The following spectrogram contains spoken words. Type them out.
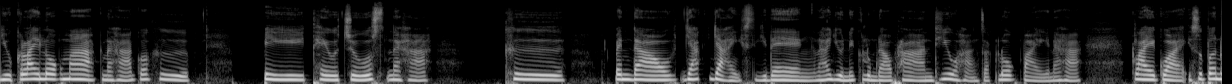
อยู่ใกล้โลกมากนะคะ ก็คือบีเทลจูสนะคะ คือเป็นดาวยักษ์ใหญ่สีแดงนะคะอยู่ในกลุ่มดาวพรานที่อยู่ห่างจากโลกไปนะคะ ไกลกว่าซูเปอร์โน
